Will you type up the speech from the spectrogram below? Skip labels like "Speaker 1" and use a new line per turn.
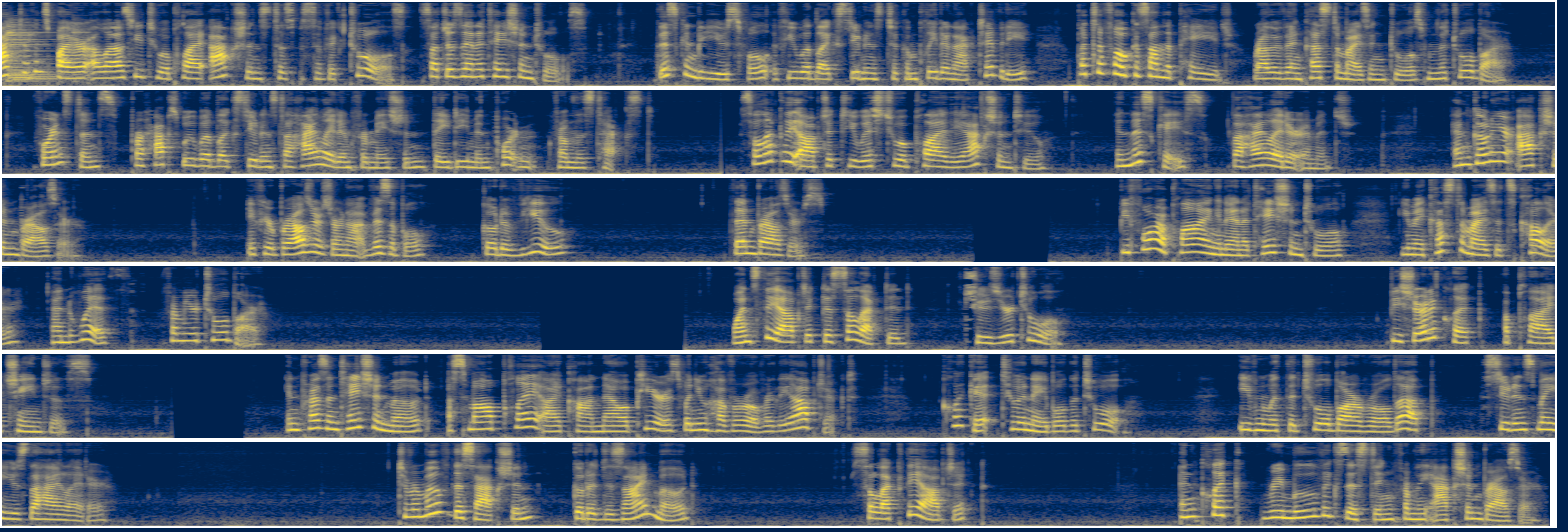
ActivInspire allows you to apply actions to specific tools, such as annotation tools. This can be useful if you would like students to complete an activity, but to focus on the page rather than customizing tools from the toolbar. For instance, perhaps we would like students to highlight information they deem important from this text. Select the object you wish to apply the action to, in this case, the highlighter image, and go to your Action browser. If your browsers are not visible, go to View, then Browsers. Before applying an annotation tool, you may customize its color and width from your toolbar. Once the object is selected, choose your tool. Be sure to click Apply Changes. In presentation mode, a small play icon now appears when you hover over the object. Click it to enable the tool. Even with the toolbar rolled up, students may use the highlighter. To remove this action, go to Design Mode, select the object, and click Remove Existing from the Action browser.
